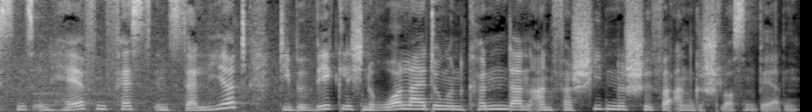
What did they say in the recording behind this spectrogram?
meistens in Häfen fest installiert. Die beweglichen Rohrleitungen können dann an verschiedene Schiffe angeschlossen werden.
